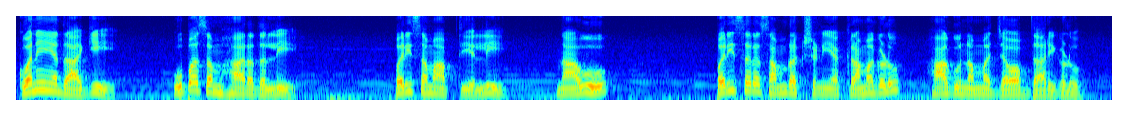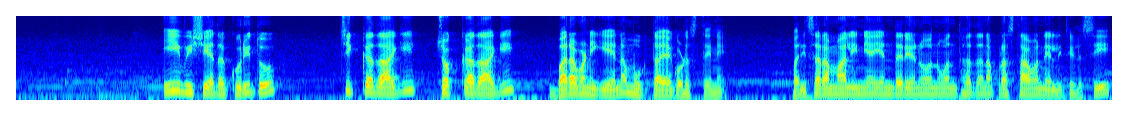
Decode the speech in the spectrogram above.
ಕೊನೆಯದಾಗಿ, ಉಪಸಂಹಾರದಲ್ಲಿ, ಪರಿಸಮಾಪ್ತಿಯಲ್ಲಿ ನಾವು ಪರಿಸರ ಸಂರಕ್ಷಣೆಯ ಕ್ರಮಗಳು ಹಾಗೂ ನಮ್ಮ ಜವಾಬ್ದಾರಿಗಳು. ಈ ವಿಷಯದ ಕುರಿತು ಚಿಕ್ಕದಾಗಿ ಚೊಕ್ಕದಾಗಿ ಬರವಣಿಗೆಯನ್ನು ಮುಕ್ತಾಯಗೊಳಿಸ್ತೇನೆ. ಪರಿಸರ ಮಾಲಿನ್ಯ ಎಂದರೇನು ಅನ್ನುವಂಥದ್ದನ್ನು ಪ್ರಸ್ತಾವನೆಯಲ್ಲಿ ತಿಳಿಸಿ,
